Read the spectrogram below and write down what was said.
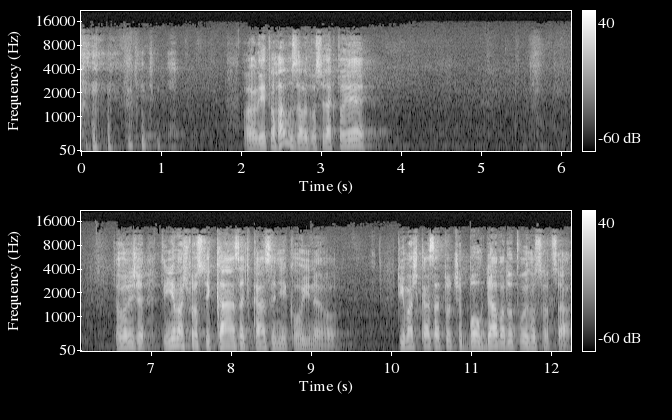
je to halus, ale proste tak to je. To hovorí, že ty nemáš proste kázať káze niekoho iného. Ty máš kázať to, čo Boh dáva do tvojho srdca.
